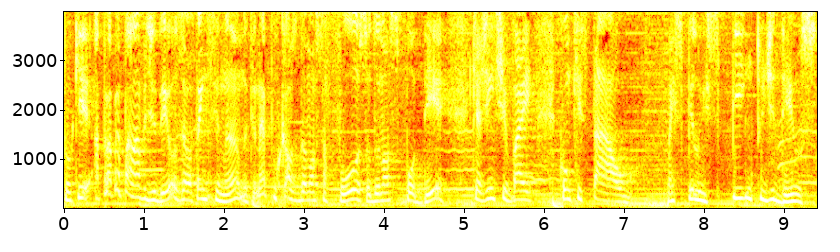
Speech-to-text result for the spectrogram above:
Porque a própria palavra de Deus ela está ensinando que não é por causa da nossa força ou do nosso poder que a gente vai conquistar algo, mas pelo Espírito de Deus.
